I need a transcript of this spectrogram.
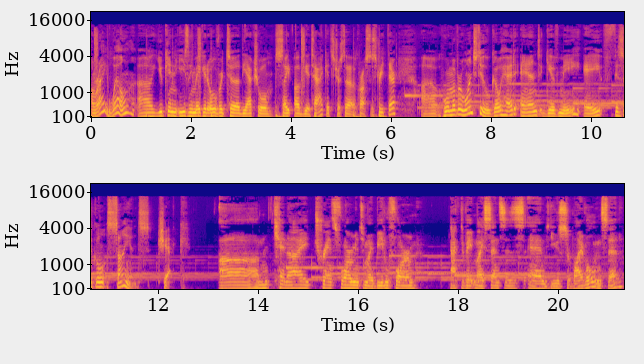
All right. Well, uh, you can easily make it over to the actual site of the attack. It's just uh, across the street there. Uh, whomever wants to, go ahead and give me a physical science check. Um, can I transform into my beetle form, activate my senses, and use survival instead?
